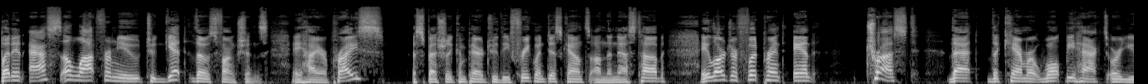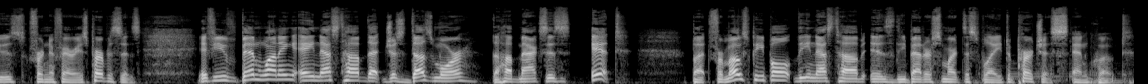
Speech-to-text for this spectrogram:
But it asks a lot from you to get those functions. A higher price, especially compared to the frequent discounts on the Nest Hub, a larger footprint, and trust that the camera won't be hacked or used for nefarious purposes. If you've been wanting a Nest Hub that just does more, the Hub Max is it. But for most people, the Nest Hub is the better smart display to purchase, end quote.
